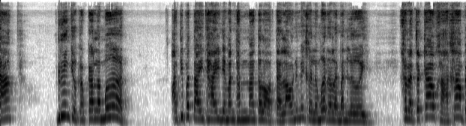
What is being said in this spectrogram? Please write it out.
นะเรื่องเกี่ยวกับการละเมิด อธิปไตยไทยเนี่ยมันทำมาตลอดแต่เราเนี่ยไม่เคยละเมิดอะไรมันเลย ขนาดจะก้าวขาข้ามไป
